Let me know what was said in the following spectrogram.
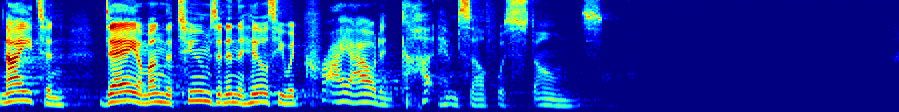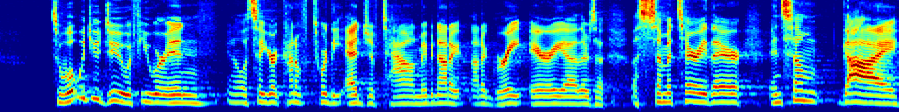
Night and day among the tombs and in the hills, he would cry out and cut himself with stones. So, what would you do if you were in, you know, let's say you're kind of toward the edge of town, maybe not a, not a great area, there's a, a cemetery there, and some guy,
